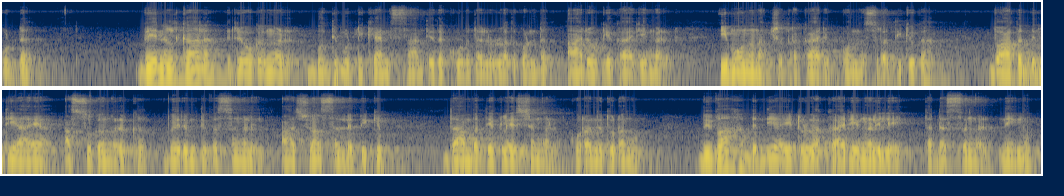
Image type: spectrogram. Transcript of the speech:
ഉണ്ട്. വേനൽക്കാല രോഗങ്ങൾ ബുദ്ധിമുട്ടിക്കാൻ സാധ്യത കൂടുതലുള്ളത് കൊണ്ട് ആരോഗ്യകാര്യങ്ങൾ ഈ മൂന്ന് നക്ഷത്രക്കാരും ഒന്ന് ശ്രദ്ധിക്കുക. വാദബന്ധിയായ അസുഖങ്ങൾക്ക് വരും ദിവസങ്ങളിൽ ആശ്വാസം ലഭിക്കും. ദാമ്പത്യ ക്ലേശങ്ങൾ കുറഞ്ഞു തുടങ്ങും. വിവാഹബന്ധിയായിട്ടുള്ള കാര്യങ്ങളിലെ തടസ്സങ്ങൾ നീങ്ങും.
